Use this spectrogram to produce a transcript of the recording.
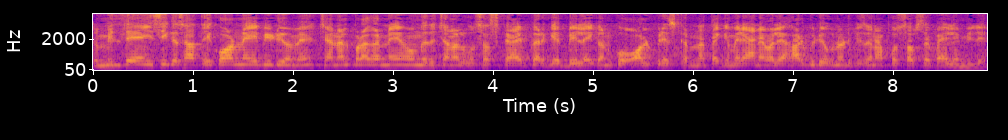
तो मिलते हैं इसी के साथ एक और नए वीडियो में। चैनल पर अगर नए होंगे तो चैनल को सब्सक्राइब करके बेल आइकन को ऑल प्रेस करना ताकि मेरे आने वाले हर वीडियो का नोटिफिकेशन आपको सबसे पहले मिले।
